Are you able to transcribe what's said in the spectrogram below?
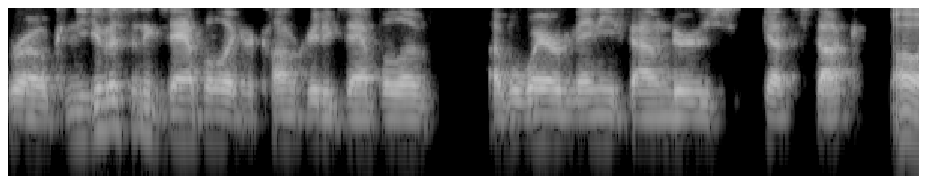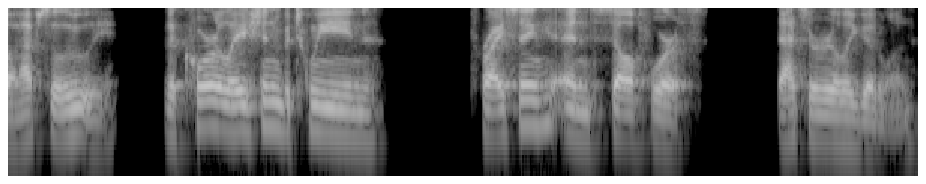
grow. Can you give us an example, like a concrete example of of where many founders get stuck? Oh, absolutely. The correlation between pricing and self-worth that's a really good one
